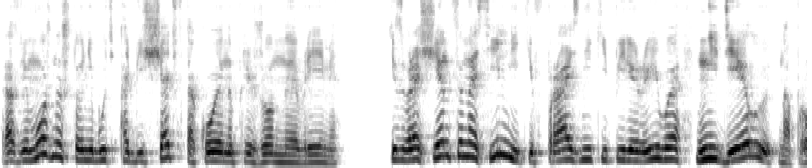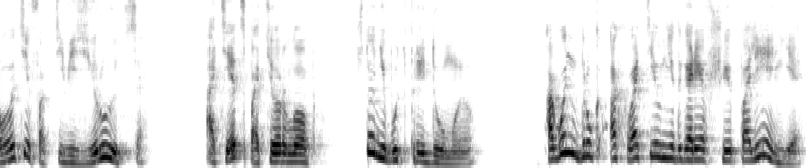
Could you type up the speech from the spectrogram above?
Разве можно что-нибудь обещать в такое напряженное время?» Извращенцы-насильники в праздники перерыва не делают, напротив, активизируются. Отец потер лоб. Что-нибудь придумаю. Огонь вдруг охватил недогоревшие поленья,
